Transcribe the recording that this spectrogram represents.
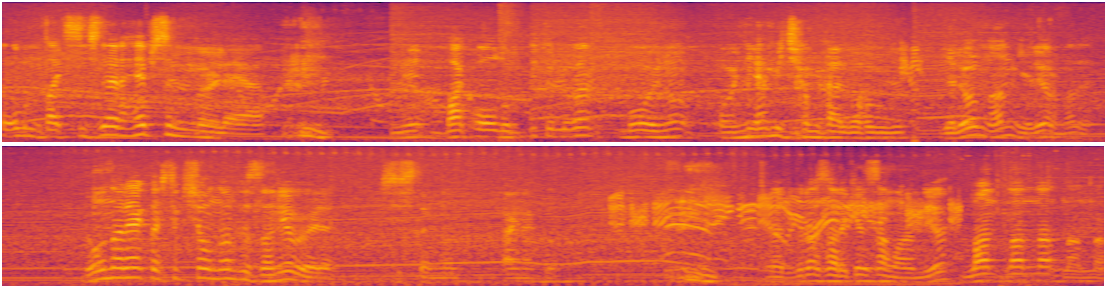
Oğlum taksiciler hepsi mi böyle ya? ne? Bak oğlum bir türlü ben bu oyunu oynayamayacağım galiba bugün. Geliyorum lan geliyorum hadi. Ve onlara yaklaştıkça onlar hızlanıyor böyle sistemden kaynaklı. evet biraz hareket zamanı diyor. Lan lan lan lan lan.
